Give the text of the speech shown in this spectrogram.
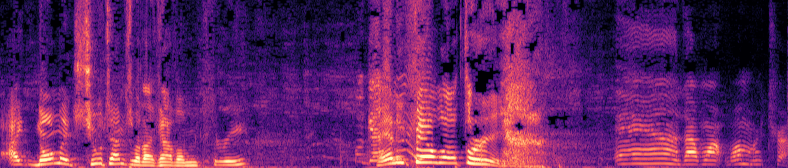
I normally it's two attempts, but I have him three, Well, and he failed all three. And I want one more try.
